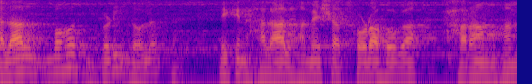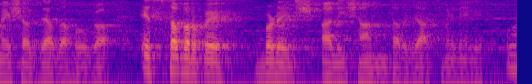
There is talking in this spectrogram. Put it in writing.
حلال بہت بڑی دولت ہے، لیکن حلال ہمیشہ تھوڑا ہوگا، حرام ہمیشہ زیادہ ہوگا۔ اس صبر پہ بڑے عالی شان درجات ملیں گے اور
